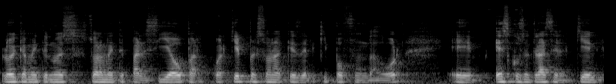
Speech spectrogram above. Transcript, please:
lógicamente, no es solamente para el CEO, para cualquier persona que es del equipo fundador. es concentrarse en quién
